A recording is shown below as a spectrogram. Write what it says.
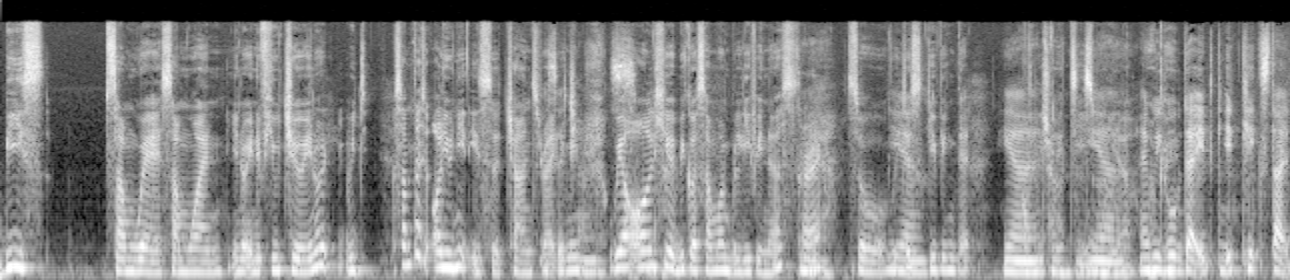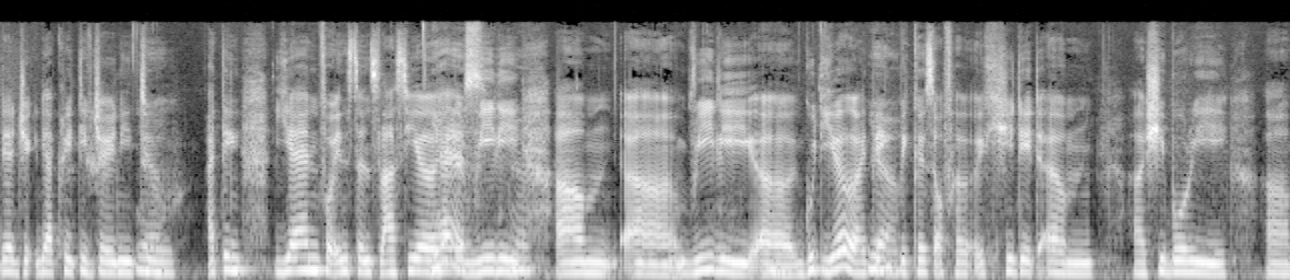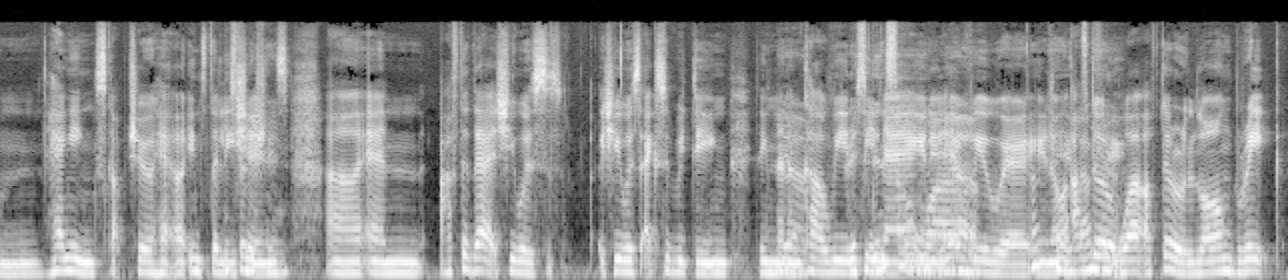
be somewhere, someone you know in the future. You know, we sometimes all you need is a chance, right? a I mean, chance. we are all here because someone believe in us. Correct. Yeah. So we're Yeah. just giving that Yeah. opportunity. Chances, yeah. yeah. and we hope that it it kickstart their their creative journey too. I think Yen, for instance, last year had a Yes. really, um, uh, really uh, good year. I think Yeah. because of her, she did um, uh, shibori um, hanging sculpture ha- uh, installations, uh, and after that she was. She was exhibiting the Yeah. Nanangkawi, Residence Penang, and everywhere. You know, Okay, after a while, after a long break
